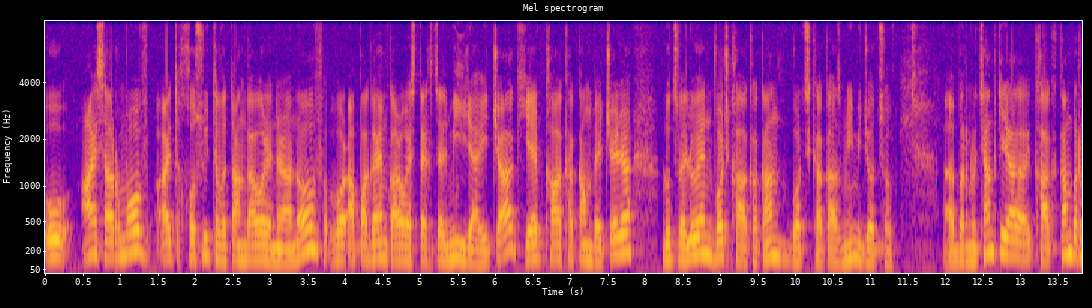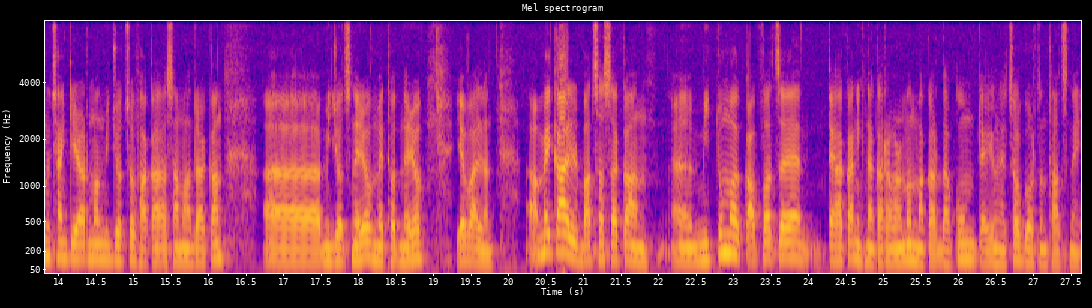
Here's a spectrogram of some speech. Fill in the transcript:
ու այս առումով այդ խոսույթը վտանգավոր է նրանով, որ ապագայում կարող է ստեղծել մի իրավիճակ, երբ քաղաքական վեճերը լուծվելու են ոչ քաղաքական գործիքակազմի միջոցով բռնության քաղաքական բռնության կիրառման միջոցով հակասամադրական միջոցներով, մեթոդներով եւ այլն։ Մեկ այլ բացասական միտումը կապված է տեղական ինքնակառավարման մակարդակում տեղի ունեցող գործընթացների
